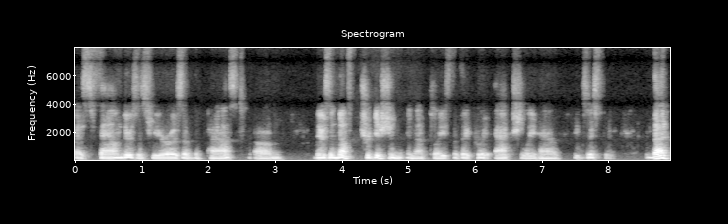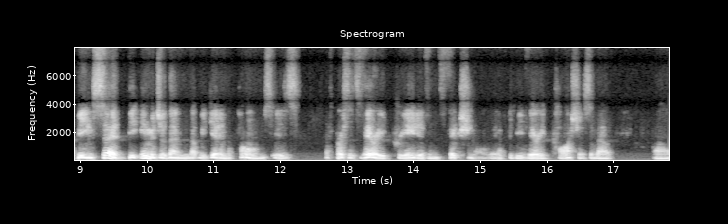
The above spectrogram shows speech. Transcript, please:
as founders, as heroes of the past. Um, there's enough tradition in that place that they could actually have existed. That being said, the image of them that we get in the poems is, of course, it's very creative and fictional. We have to be very cautious about uh,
